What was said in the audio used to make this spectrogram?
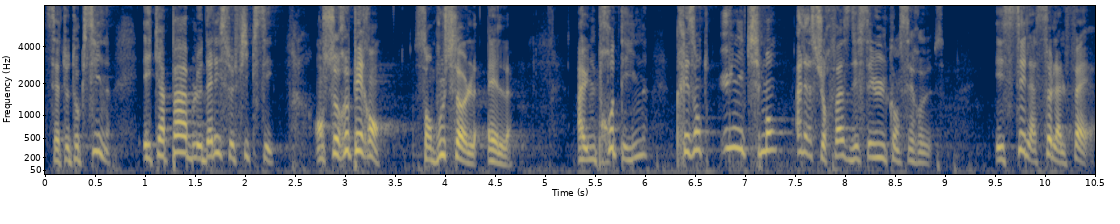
Cette toxine est capable d'aller se fixer, en se repérant, sans boussole, elle, à une protéine présente uniquement à la surface des cellules cancéreuses. Et c'est la seule à le faire.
